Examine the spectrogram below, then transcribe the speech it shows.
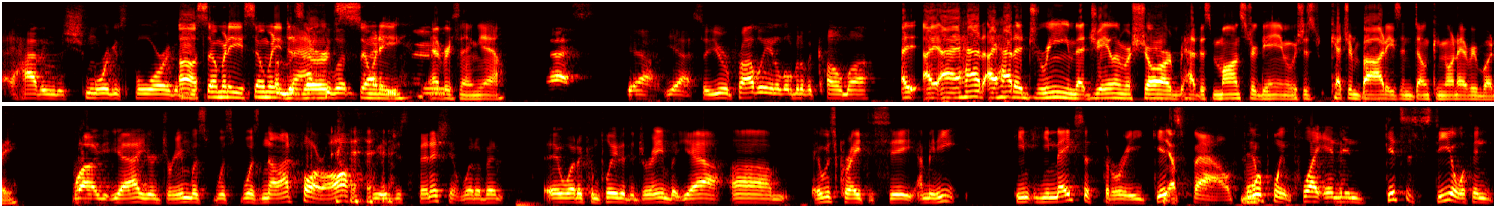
having the smorgasbord. Oh, so many, so many desserts, so many everything. Yeah, yeah, yeah. So you were probably in a little bit of a coma. I, I, I had, I had a dream that Jalen Richard had this monster game. It was just catching bodies and dunking on everybody. Well, yeah, your dream was was was not far off. We had just finished it, would have been it would have completed the dream. But yeah, um, it was great to see. I mean, he he he makes a three, gets Yep. fouled, Yep. four point play, and then gets a steal within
